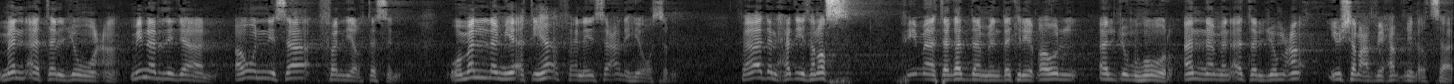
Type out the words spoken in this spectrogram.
من أتى الجمعة من الرجال أو النساء فليغتسل ومن لم يأتها فليس عليه غسل. فهذا الحديث نص فيما تقدم من ذكر قول الجمهور أن من أتى الجمعة يشرع في حقه الاغتسال.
